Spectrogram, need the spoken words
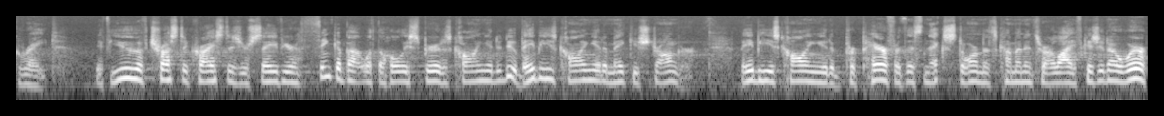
great. If you have trusted Christ as your Savior, think about what the Holy Spirit is calling you to do. Maybe He's calling you to make you stronger. Maybe He's calling you to prepare for this next storm that's coming into our life. Because, you know, we're,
